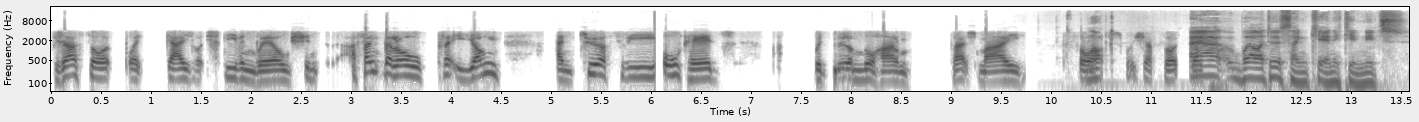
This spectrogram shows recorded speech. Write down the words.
because I thought like guys like Stephen Welsh, and I think they're all pretty young, and two or three old heads would do them no harm. That's my thoughts. What's your thought? Uh, well, I do think any team needs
